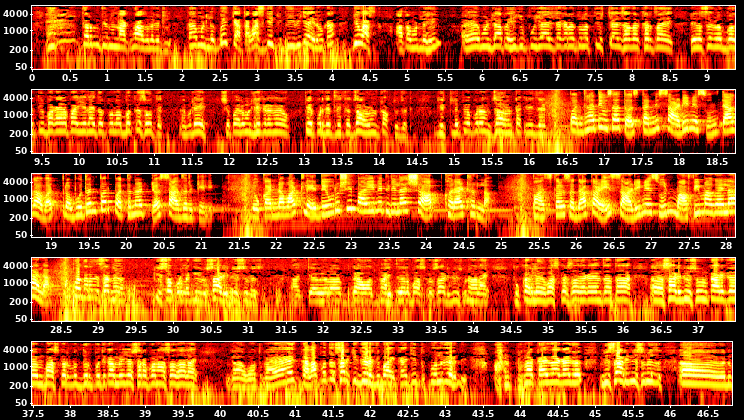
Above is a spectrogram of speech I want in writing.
करून तिनं नाक बाजूला घेतलं. काय म्हटलं बघ की आता वास घे की देवीची आहे ना का? घे वास. आता म्हटलं हे हे म्हटलं आता ही जी पूजा आहे करायला तुला तीस चाळीस हजार खर्च आहे. हे सगळं बघ ती बघायला पाहिजे नाही तर तुला बघ कसं होतं. मी म्हटलं शिपायला म्हटलं इकडे पेपर घेतले तर जाळून टाकतो जट घेतलं पेपर जाळून टाकली जट पंधरा दिवसातच त्यांनी साडी नेसून त्या गावात प्रबोधनपर पथनाट्य सादर केले. लोकांना वाटले देवऋषी बाईने दिलेला शाप खरा ठरला. भास्कर सदाकाळे साडी नेसून माफी मागायला आला. पंधरा दिवसानं इसापूरला गेलो साडी नेसूनच. आणि त्यावेळेला गावात माहिती झालं भास्कर साडी नेसून आलाय. पुकारलं भास्कर सदाकाळ्यांचा आता अं, साडी कार्यक्रम भास्कर द्रुपदी कांबळेच्या सरपण असा झालाय. गावात काय कलापत सारखी गर्दी बायकाची फुल गर्दी. आणि पुन्हा काय जागा मी साडी नेसूनच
